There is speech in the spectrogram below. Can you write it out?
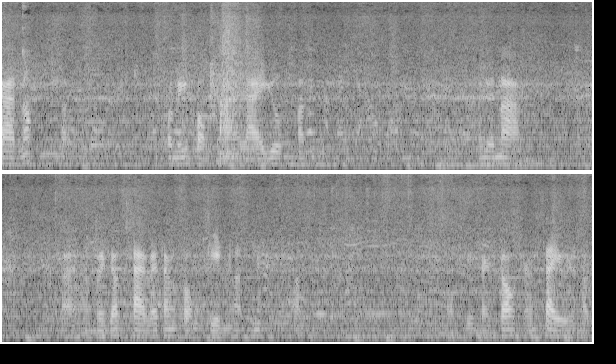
การเนาะครับก็มีของขายหลายอยู่ครับไม่ได้มากอ่าเป็นจับจ่ายไว้ทั้งของกินครับนะครับของกินทั้งต้องทั้งไส้เลยครับ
